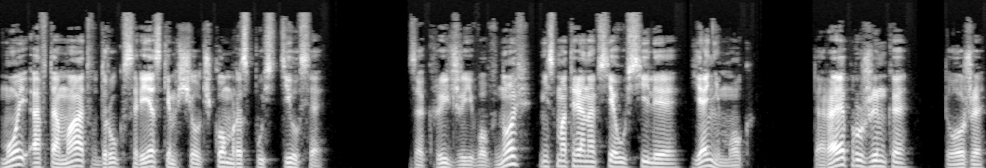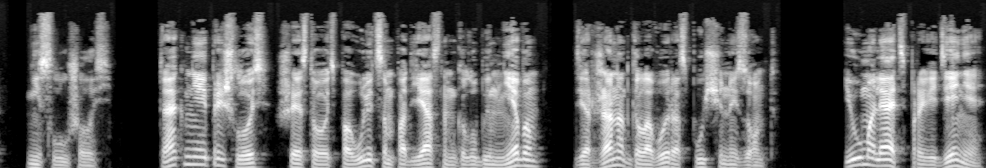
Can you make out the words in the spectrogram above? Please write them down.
мой автомат вдруг с резким щелчком распустился, Закрыть же его вновь, несмотря на все усилия, я не мог. Вторая пружинка тоже не слушалась. Так мне и пришлось шествовать по улицам под ясным голубым небом, держа над головой распущенный зонт. И умолять провидение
